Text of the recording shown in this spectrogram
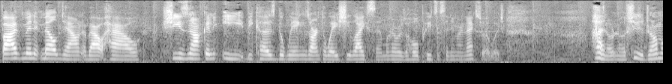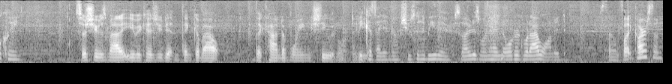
five minute meltdown about how she's not going to eat because the wings aren't the way she likes them when there was a whole pizza sitting right next to it, which I don't know. She's a drama queen So she was mad at you because you didn't think about the kind of wings she would want to because I didn't know if she was going to be there. So I just went ahead and ordered what I wanted. Sounds like Carson.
